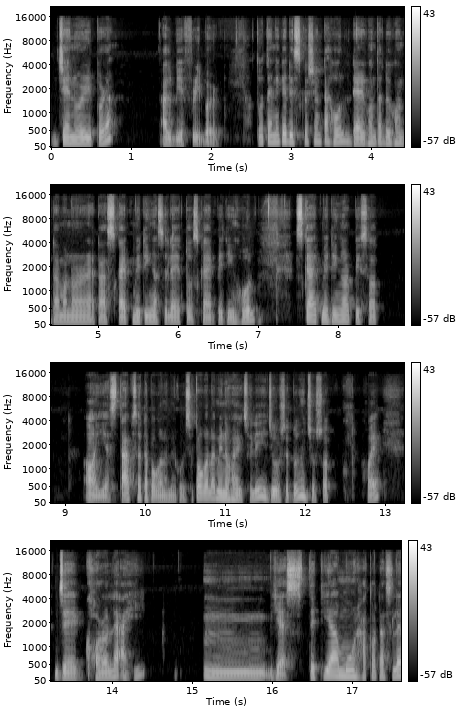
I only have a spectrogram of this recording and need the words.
জানুৱাৰীৰ পৰা I'll be a free bird তো তেনেকৈ ডিছকাশ্যন এটা হ'ল ডেৰ ঘণ্টা দুঘণ্টামানৰ এটা স্কাইপ মিটিং আছিলে তো স্কাইপ মিটিং হ'ল। স্কাইপ মিটিঙৰ পিছত অঁ য়েছ তাৰপিছত এটা পগলামি কৰিছোঁ। পগলামি নহয় একচুৱেলি জোচতো জোচত হয় যে ঘৰলৈ আহি য়েছ তেতিয়া মোৰ হাতত আছিলে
